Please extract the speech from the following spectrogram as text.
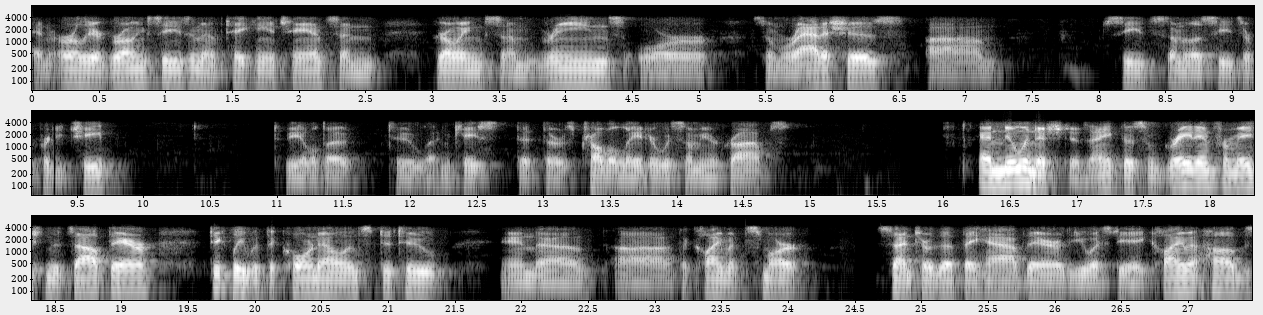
an earlier growing season of taking a chance and growing some greens or some radishes. Um, seeds, some of those seeds are pretty cheap to be able to, to, in case that there's trouble later with some of your crops. And new initiatives. I think there's some great information that's out there, particularly with the Cornell Institute and uh, uh, the Climate Smart Center that they have there, the USDA Climate Hubs.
